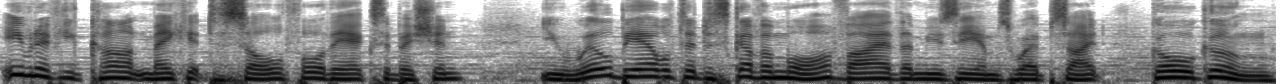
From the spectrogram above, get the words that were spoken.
Even if you can't make it to Seoul for the exhibition, you will be able to discover more via the museum's website gogung.go.kr.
